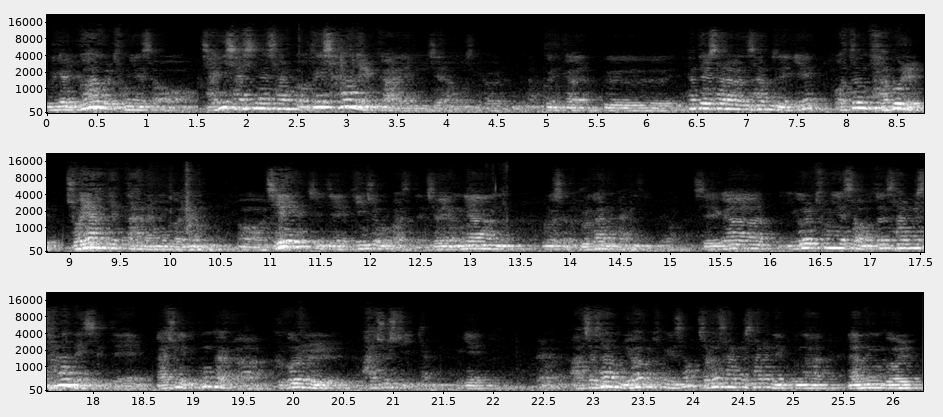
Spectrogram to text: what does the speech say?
우리가 유학을 통해서 자기 자신의 삶을 어떻게 살아낼까의 문제라고 생각을 합니다. 그러니까 그 현대를 살아가는 사람들에게 어떤 답을 줘야 하겠다라는 거는 어, 제 이제 개인적으로 봤을 때 저의 역량으로서는 불가능한 일이고요. 제가 이걸 통해서 어떤 삶을 살아냈을 때 나중에 누군가가 그거를 봐줄 수 있다면 그게 아, 저 사람 유학을 통해서 저런 삶을 살아냈구나라는 걸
